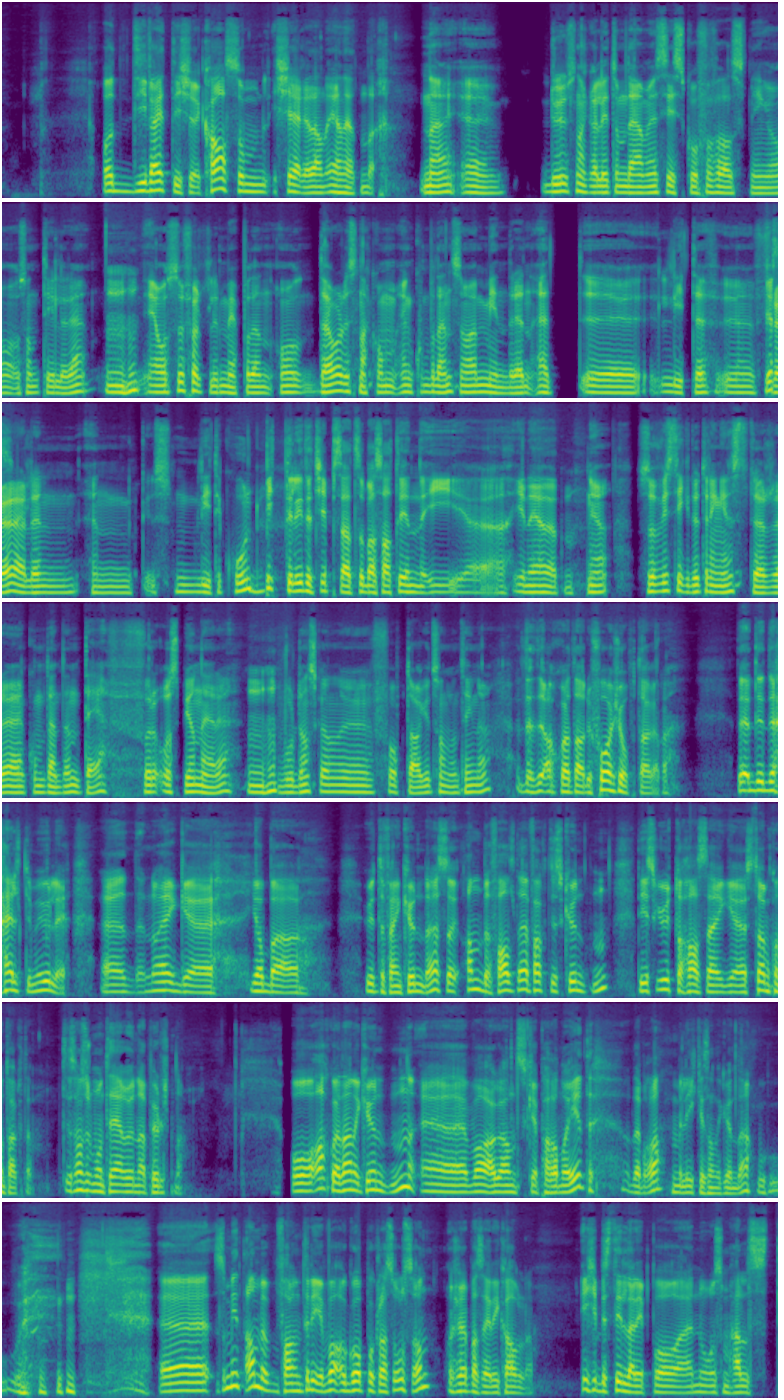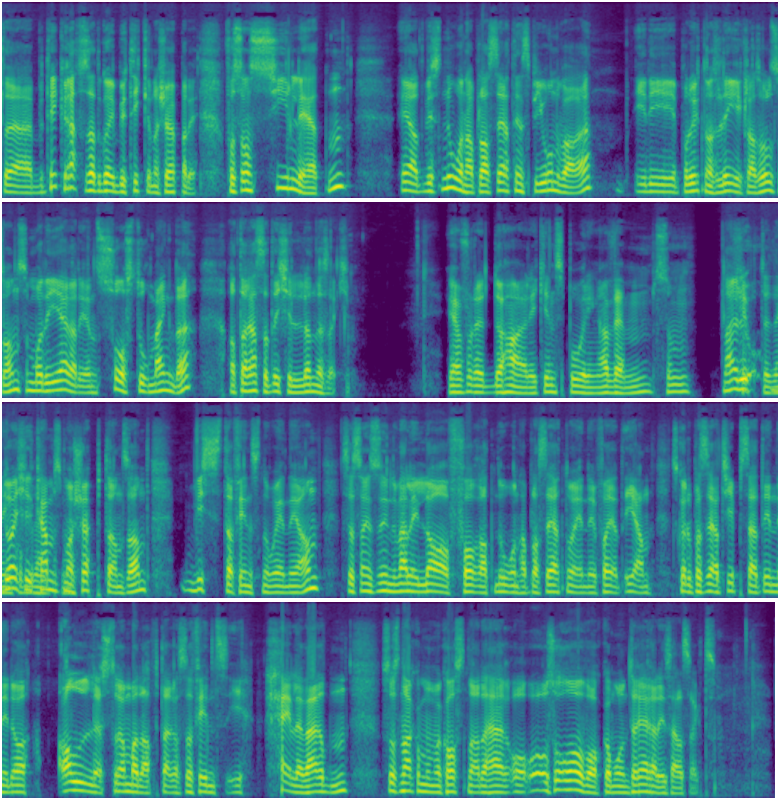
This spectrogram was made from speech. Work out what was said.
Og de veit ikke hva som skjer i den enheten der. Nei, eh, du snakka litt om det her med Cisco-forfalskning og, og sånn tidligere. Mhm. Jeg har også fulgt litt med på den, og der var det snakk om en komponent som var mindre enn et Uh, lite uh, frø, Yes. eller en, en lite korn. Bitte lite chipset som bare satt inn i, uh, inn i enheten. Ja, så hvis ikke du trenger en større komponent enn det for å spionere, Mhm. hvordan skal du få oppdaget sånne ting da? Det, det akkurat da. Du får ikke oppdaga det. Det, det. det er helt umulig. Når jeg uh, jobber ute for en kunde, så anbefalte jeg faktisk kunden De skal ut og ha seg eh, strømkontakter. Er sånn som du monterer under pultene. Og akkurat denne kunden eh, var ganske paranoid. og Det er bra, vi liker sånne kunder. Uhu. eh, så min anbefaling til de var å gå på Claes Olsson og kjøpe seg de kablene. Ikke bestille de på noen noe som helst eh, butikk, rett og slett gå i butikken og kjøpe de. For sannsynligheten er at hvis noen har plassert inn spionvare i de produktene som ligger i Claes Olsson, så må de gjøre det i en så stor mengde at det rett og slett ikke lønner seg. Ja, for det, du har ikke en sporing av hvem som Nei, du, du har ikke hvem som har kjøpt den, sant? Hvis det finnes noe inni den, så er sannsynligheten veldig lav for at noen har plassert noe inni, for at igjen, skal du plassere chipset inn i da alle strømadaptere som finnes i hele verden, så snakker vi om kostnader her, og, og så overvåker og monitorerer de, selvsagt.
